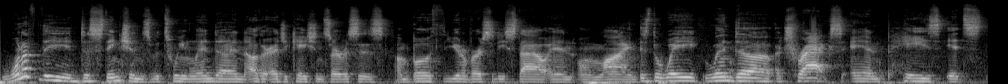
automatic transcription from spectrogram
One of the distinctions between Lynda and other education services on both university style and online is the way Lynda attracts and pays its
